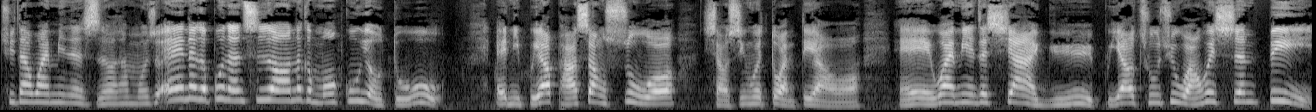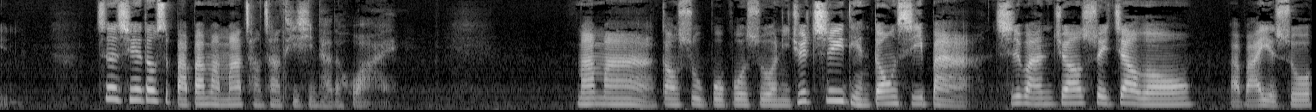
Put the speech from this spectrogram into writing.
去到外面的时候，他们会说：“哎，那个不能吃哦，那个蘑菇有毒。哎，你不要爬上树哦，小心会断掉哦。”哎，外面在下雨，不要出去玩，会生病。这些都是爸爸妈妈常常提醒他的话。哎，妈妈告诉波波说：“你去吃一点东西吧，吃完就要睡觉喽。”爸爸也说：“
